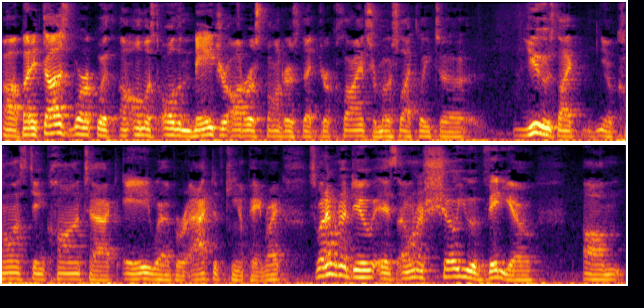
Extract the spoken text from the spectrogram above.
uh, but it does work with uh, almost all the major autoresponders that your clients are most likely to use, like you know, Constant Contact, Aweber, or Active Campaign, right? So what I want to do is I want to show you a video um,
